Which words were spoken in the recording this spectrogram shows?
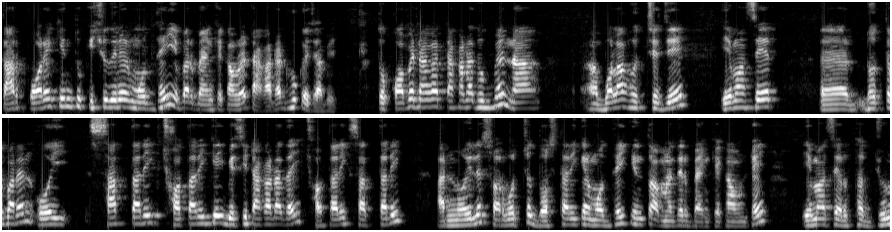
তারপরে কিন্তু কিছুদিনের মধ্যেই এবার ব্যাংক অ্যাকাউন্টে টাকাটা ঢুকে যাবে। তো কবে নাগাদ টাকাটা ঢুকবে না বলা হচ্ছে যে এ মাসের ধরতে পারেন ওই সাত তারিখ, ছ তারিখেই বেশি টাকাটা দেয়। ছ তারিখ, সাত তারিখ আর নইলে সর্বোচ্চ দশ তারিখের মধ্যেই কিন্তু আপনাদের ব্যাংক অ্যাকাউন্টে এ মাসের অর্থাৎ জুন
